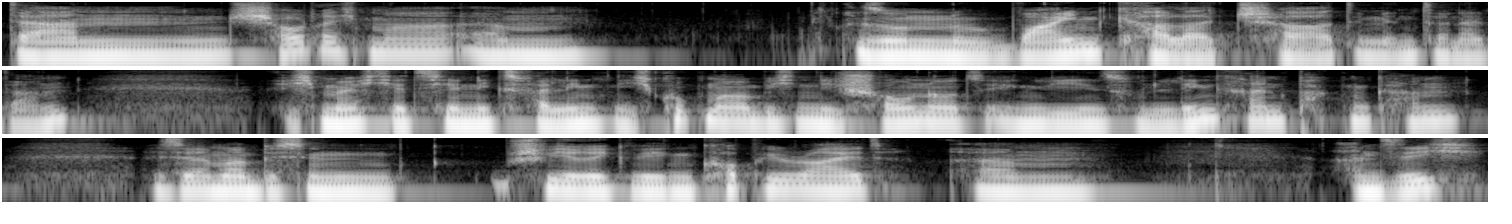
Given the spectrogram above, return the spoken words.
Dann schaut euch mal ähm, so einen Wine Color Chart im Internet an. Ich möchte jetzt hier nichts verlinken. Ich gucke mal, ob ich in die Show Notes irgendwie so einen Link reinpacken kann. Ist ja immer ein bisschen schwierig wegen Copyright ähm, an sich.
